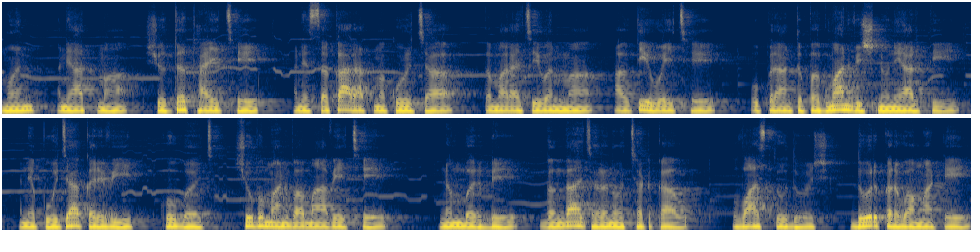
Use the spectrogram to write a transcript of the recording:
મન અને આત્મા શુદ્ધ થાય છે અને સકારાત્મક ઊર્જા તમારા જીવનમાં આવતી હોય છે. ઉપરાંત ભગવાન વિષ્ણુની આરતી અને પૂજા કરવી ખૂબ જ શુભ માનવામાં આવે છે. નંબર બે ગંગાજળનો છંટકાવ. વાસ્તુ દોષ દૂર કરવા માટે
